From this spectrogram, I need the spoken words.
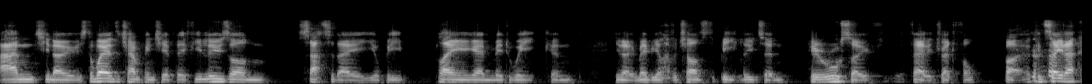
and you know it's the way of the championship that if you lose on Saturday, you'll be playing again midweek, and you know maybe you'll have a chance to beat Luton, who are also fairly dreadful. But I can say that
